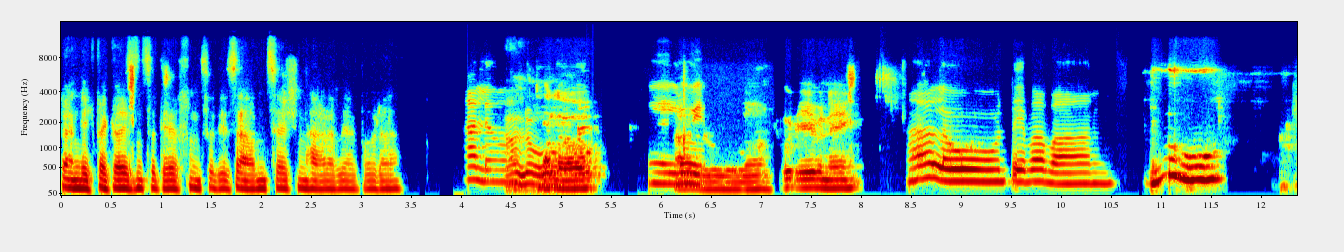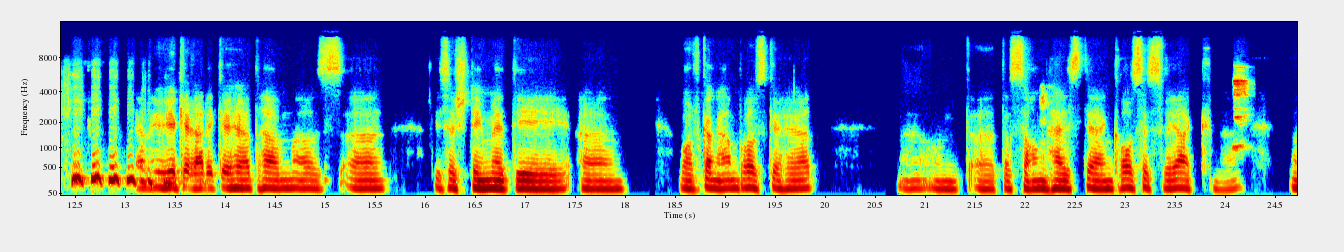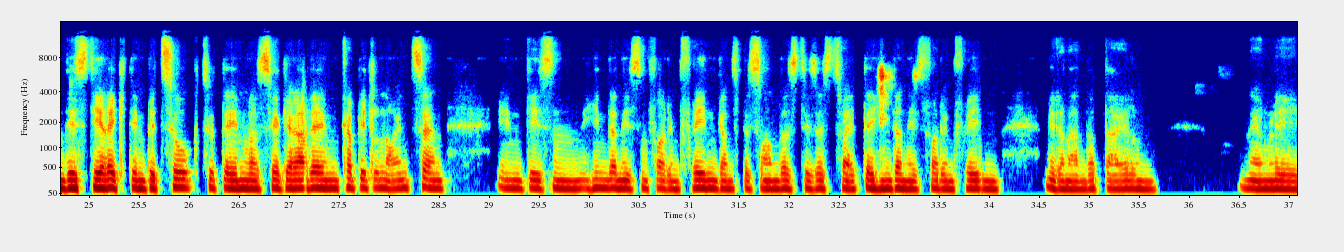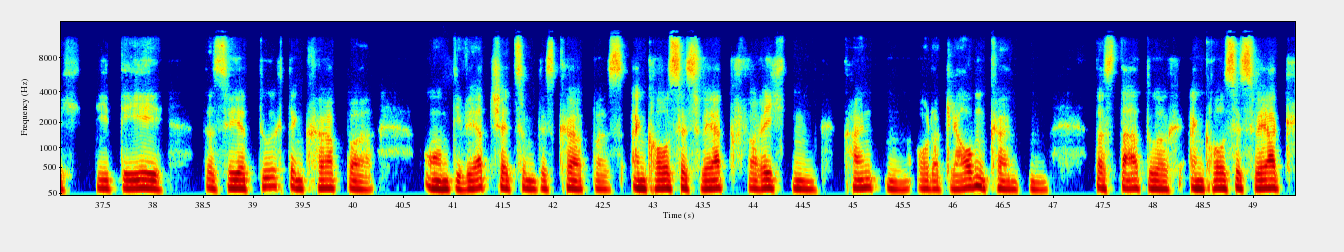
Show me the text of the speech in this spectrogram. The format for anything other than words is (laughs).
Schön, dich begrüßen zu dürfen zu dieser Abendsession. Hallo, Bruder. Hallo. Hallo. Hallo. Hallo. Good evening. Hallo, Devavan. Juhu. Ja, wie wir gerade gehört haben aus äh, dieser Stimme, die äh, Wolfgang Ambros gehört. Äh, und äh, der Song heißt ja ein großes Werk ne? und ist direkt in Bezug zu dem, was wir gerade im Kapitel 19 in diesen Hindernissen vor dem Frieden, ganz besonders dieses zweite Hindernis vor dem Frieden miteinander teilen, nämlich die Idee, dass wir durch den Körper und die Wertschätzung des Körpers ein großes Werk verrichten könnten oder glauben könnten, dass dadurch ein großes Werk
